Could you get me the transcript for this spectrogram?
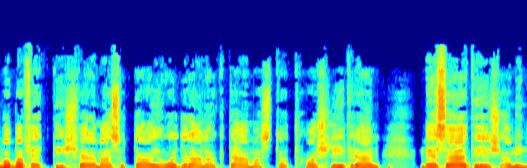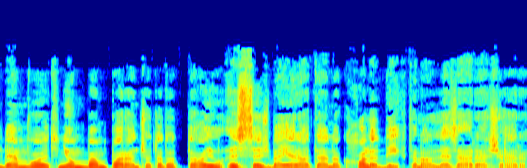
Boba Fett is felmászott a hajó oldalának támasztott vaslétrán, beszállt, és amint ben volt, nyomban parancsot adott a hajó összes bejáratának haladéktalan lezárására.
